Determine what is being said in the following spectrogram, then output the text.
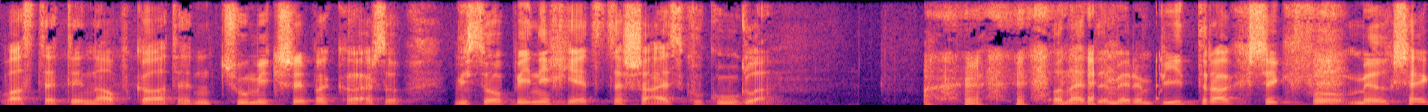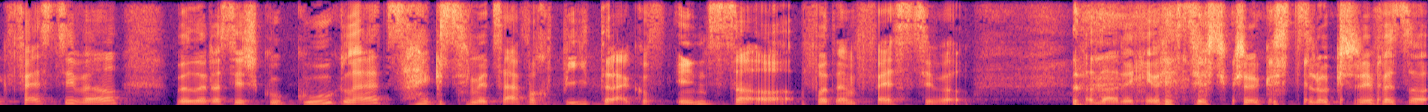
was dort drin abgeht. Hat ein Jumi geschrieben, also, wieso bin ich jetzt den Scheiß googeln? und hat er mir einen Beitrag geschickt vom Milkshake Festival, weil er das ist googeln, zeigen sie mir jetzt einfach Beiträge auf Insta an von dem Festival. Und dann habe ich ihm zurückgeschrieben, so,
